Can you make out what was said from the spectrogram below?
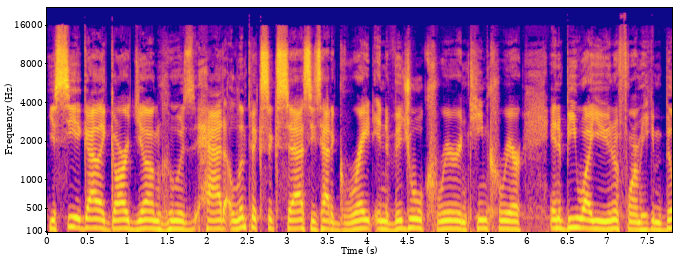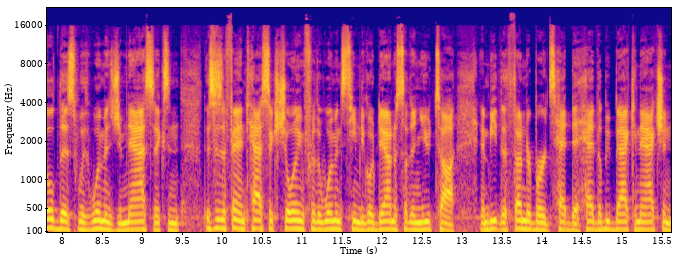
you see a guy like Guard Young who has had Olympic success. He's had a great individual career and team career in a BYU uniform. He can build this with women's gymnastics. And this is a fantastic showing for the women's team to go down to Southern Utah and beat the Thunderbirds head to head. They'll be back in action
